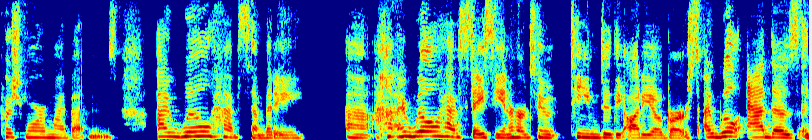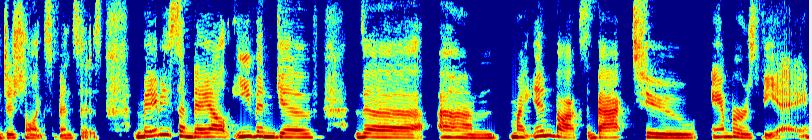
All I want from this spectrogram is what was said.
push more of my buttons. I will have somebody uh, I will have Stacey and her to- team do the audio burst. I will add those additional expenses. Maybe someday I'll even give the um, my inbox back to Amber's VA.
